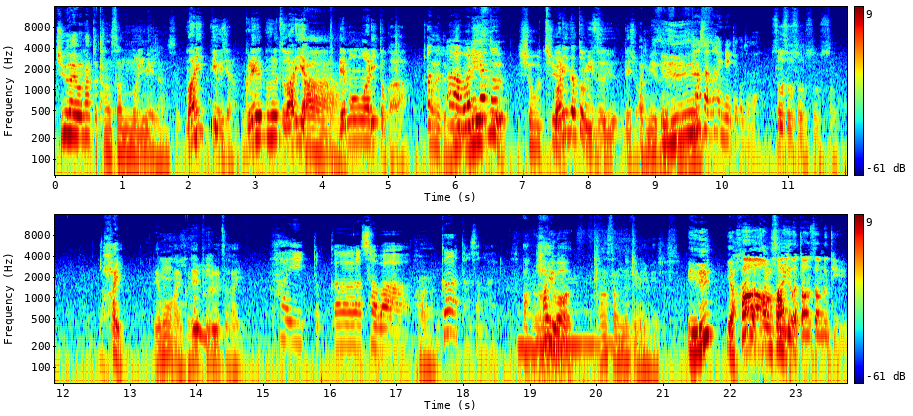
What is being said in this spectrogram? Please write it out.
チューハイはなんか炭酸のイメージなんですよ。割りって言うじゃん。グレープフルーツ割りやあんレモン割りとか。あなんかあ割りだと水焼酎。割りだと水でしょ。あ水です、えー。炭酸が入んないってことだ。そうそうそうそうそう。はい。レモンハイグレープフルーツハイ。ハイとかサワはいーが炭酸が入る。あ、ハイは炭酸抜きのイメージです。えいやハイはあ炭酸ハイは炭酸抜き？い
